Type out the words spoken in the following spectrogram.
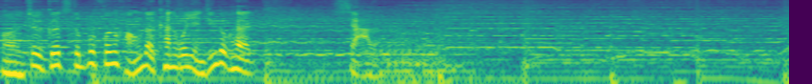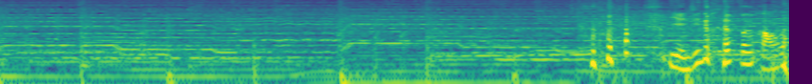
啊，这个歌词都不分行的，看得我眼睛都快瞎了。哈 哈眼睛都快分行了。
